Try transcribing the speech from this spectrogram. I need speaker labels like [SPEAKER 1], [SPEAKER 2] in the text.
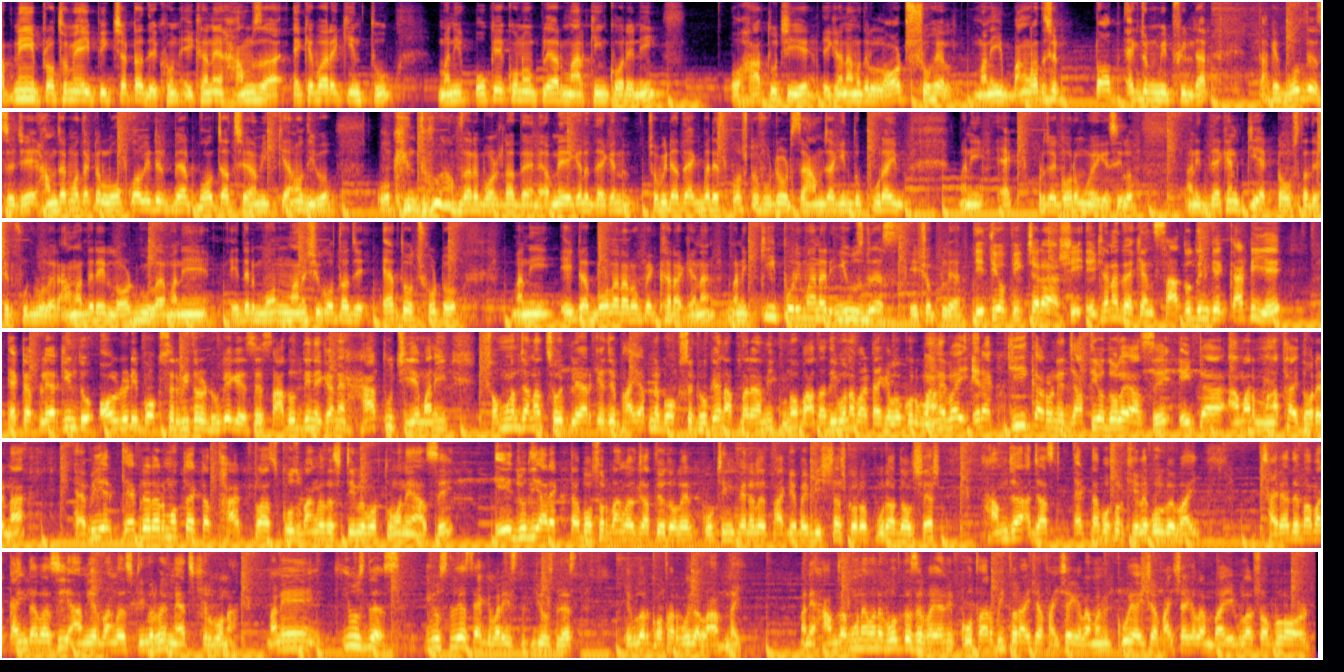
[SPEAKER 1] আপনি প্রথমে এই পিকচারটা দেখুন। এইখানে হামজা একেবারে কিন্তু মানে ওকে কোনো প্লেয়ার মার্কিং করেনি। ও হাত উঁচিয়ে এখানে আমাদের লর্ড সোহেল মানে বাংলাদেশের টপ একজন মিডফিল্ডার তাকে বলতেছে যে, হামজার মতো একটা লো কোয়ালিটির প্লেয়ার বল চাচ্ছে, আমি কেন দিব? ও কিন্তু হামজারে বলটা দেয় না আপনি এখানে দেখেন, ছবিটাতে একবারে স্পষ্ট ফুটে উঠছে, হামজা কিন্তু পুরাই মানে এক পর্যায়ে গরম হয়ে গেছিল। মানে দেখেন কি একটা অবস্থা দেশের ফুটবলের। আমাদের এই লর্ডগুলা মানে এদের মন মানসিকতা যে এত ছোট মানে এইটা বলার আর অপেক্ষা রাখে না। মানে কি পরিমাণের ইউজলেস এইসব প্লেয়ার দ্বিতীয় পিকচারে আসি। এখানে দেখেন সাদুদ্দিনকে কাটিয়ে একটা প্লেয়ার কিন্তু অলরেডি বক্সের ভিতরে ঢুকে গেছে। সাদউদ্দিন এখানে হাত উঁচিয়ে মানে সম্মান জানাচ্ছে ওই প্লেয়ারকে যে, ভাই, আপনি বক্সে ঢোকেন, আপনারা আমি কোনো বাধা দিব না বা ট্যাকেলও করব মানে ভাই, এরা কি কারণে জাতীয় দলে আছে, এইটা আমার মাথায় ধরে না। হ্যাভিয়ার ক্যাবরেরার মতো একটা থার্ড ক্লাস কোচ বাংলাদেশ টিমে বর্তমানে আছে। এ যদি আর একটা বছর বাংলাদেশ জাতীয় দলের কোচিং প্যানেলে থাকে, ভাই, বিশ্বাস করো, পুরা দল শেষ। হামজা জাস্ট একটা বছর খেলে বলবে, ভাই ছাইরা দে বাবা কাইন্দাবাসি আমি আর বাংলাদেশ টিমের হয়ে ম্যাচ খেলব না। মানে ইউজলেস ইউজলেস একেবারে ইউজলেস এগুলোর কথার বইলে লাভ নাই। মানে হামজা মনে মনে বলতেছে, ভাই, আমি কোথার ভিতরে আইসা ফাইসা গেলাম? আমি কই আইসা ফাইসা গেলাম? ভাই, এগুলো সব লর্ড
